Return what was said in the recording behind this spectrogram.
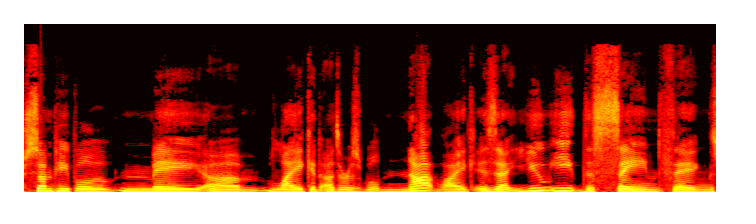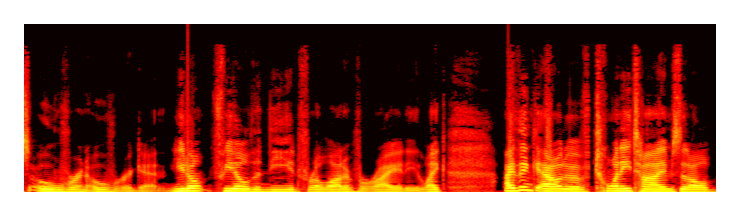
some people may um, like and others will not like is that you eat the same things over and over again. You don't feel the need for a lot of variety. Like, I think out of 20 times that I'll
